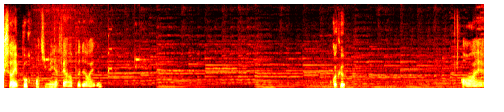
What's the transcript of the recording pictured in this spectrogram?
Je serais pour continuer à faire un peu de raid. Quoique. En vrai.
